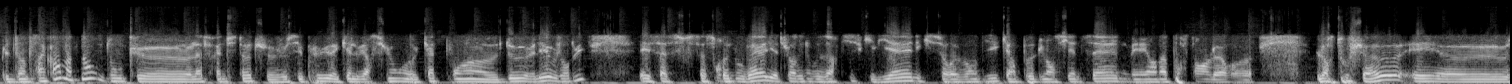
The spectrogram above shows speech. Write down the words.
plus de 25 ans maintenant. Donc euh, la French Touch, je sais plus à quelle version euh, 4.2 elle est aujourd'hui. Et ça, ça se renouvelle, il y a toujours des nouveaux artistes qui viennent et qui se revendiquent un peu de l'ancienne scène, mais en apportant leur, leur touche à eux. Et euh,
